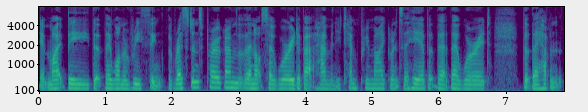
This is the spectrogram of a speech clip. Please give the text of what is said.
It might be that they want to rethink the residence program, that they're not so worried about how many temporary migrants are here, but that they're worried that they haven't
